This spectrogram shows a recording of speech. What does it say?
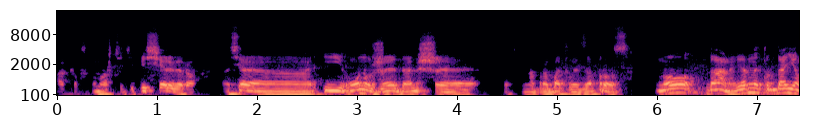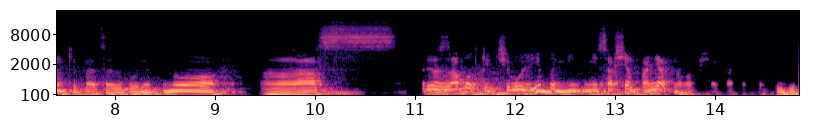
аковскому HTTP-серверу, э, и он уже дальше собственно, обрабатывает запрос. Но, да, наверное, трудоемкий процесс будет, но э, с, при разработке чего-либо не, не совсем понятно вообще, как это будет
